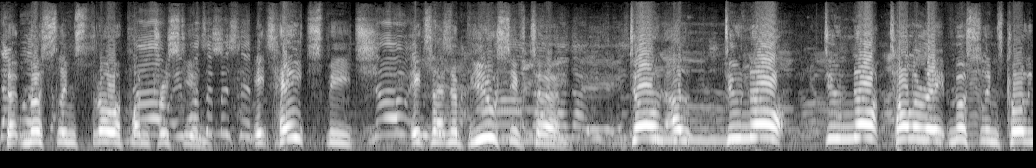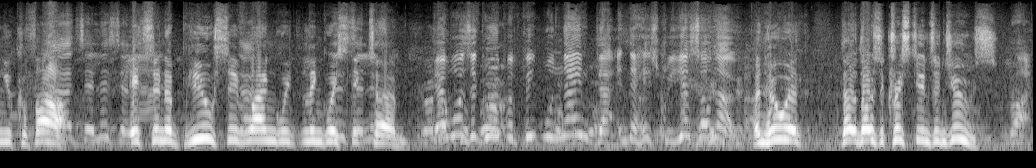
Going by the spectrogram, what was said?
that that Muslims throw upon No, Christians. Muslim. It's hate speech. No, it it's an abusive No, term. it- Don't, uh, do not, do not tolerate Muslims calling you kafar. That's it, listen. It's an abusive language, linguistic term. There was a group of people named that in the history, yes or no? And who tho- those? Are Christians and Jews? Right.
